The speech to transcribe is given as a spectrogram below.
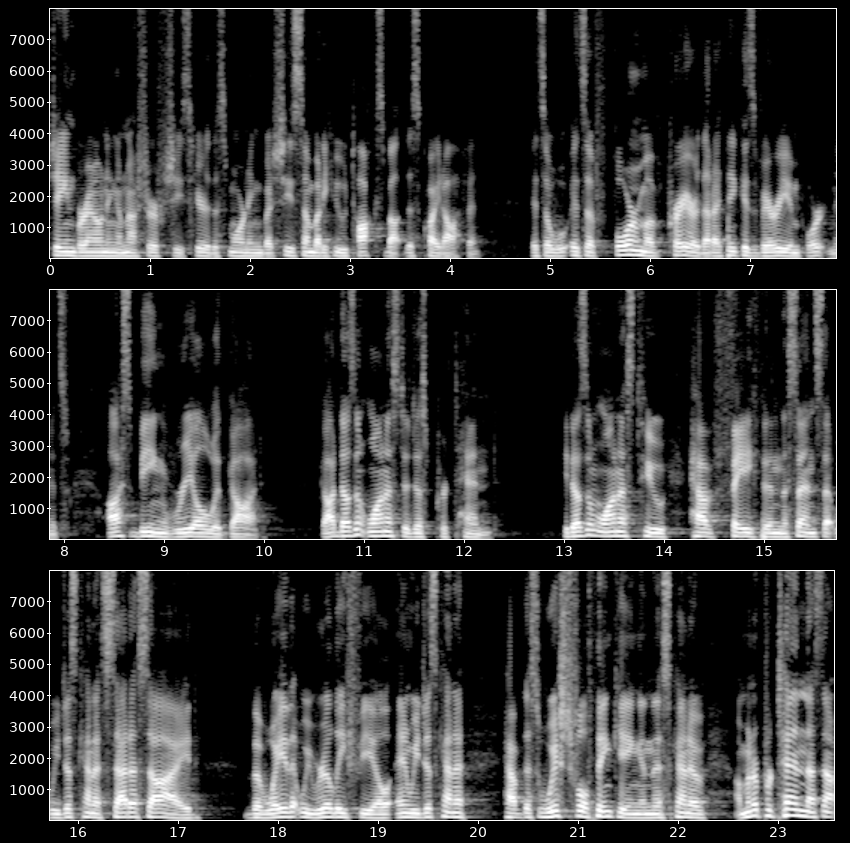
Jane Browning, I'm not sure if she's here this morning, but she's somebody who talks about this quite often. It's a, it's a form of prayer that I think is very important. It's us being real with God. God doesn't want us to just pretend. He doesn't want us to have faith in the sense that we just kind of set aside the way that we really feel and we just kind of have this wishful thinking and this kind of i'm going to pretend that's not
